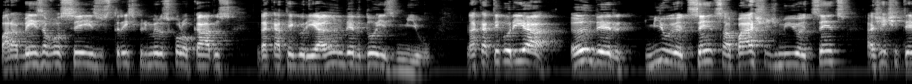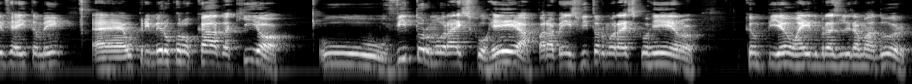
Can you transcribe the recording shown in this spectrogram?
parabéns a vocês, os três primeiros colocados da categoria Under 2000. Na categoria Under 1800, abaixo de 1800, a gente teve aí também é, o primeiro colocado aqui, ó, o Vitor Moraes Correia, parabéns Vitor Moraes Correia, campeão aí do Brasileiro Amador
